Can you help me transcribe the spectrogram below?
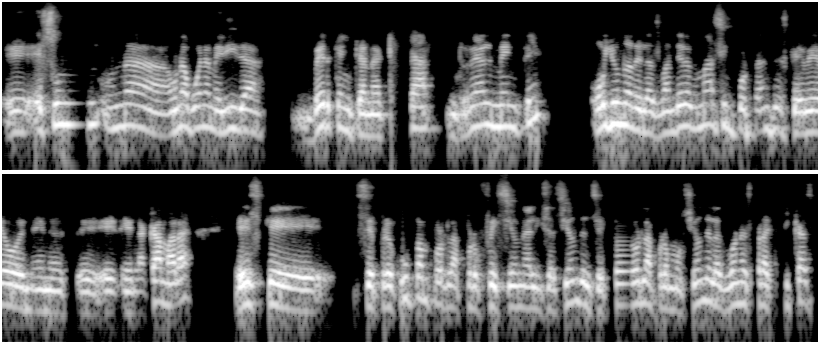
es una, una buena medida ver que en Canacar realmente Hoy una de las banderas más importantes que veo en, este, la Cámara es que se preocupan por la profesionalización del sector, la promoción de las buenas prácticas,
